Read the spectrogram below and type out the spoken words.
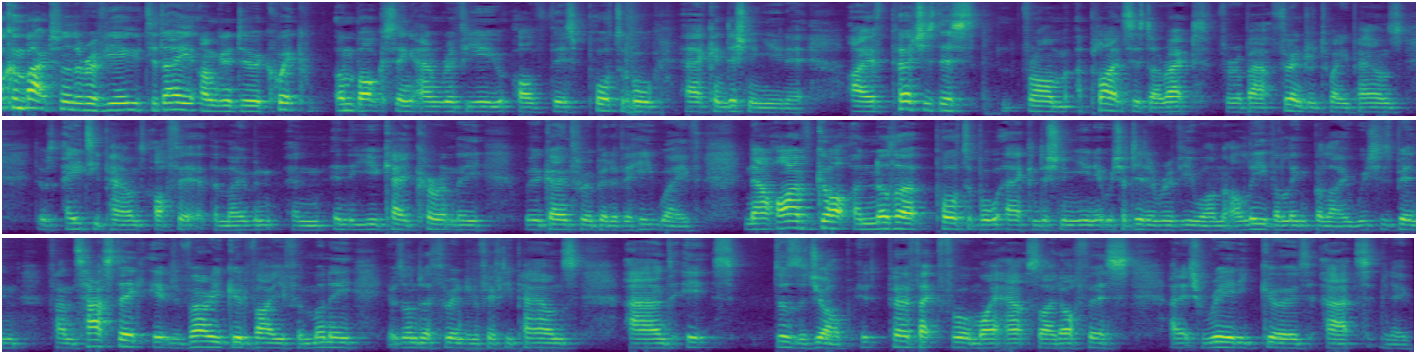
Welcome back to another review. Today I'm going to do a quick unboxing and review of this portable air conditioning unit. I have purchased this from Appliances Direct for about £320. There was £80 off it at the moment and in the UK currently we're going through a bit of a heat wave. Now I've got another portable air conditioning unit which I did a review on, I'll leave a link below, which has been fantastic. It was very good value for money, it was under £350 and it's does the job. It's perfect for my outside office and it's really good at, you know,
